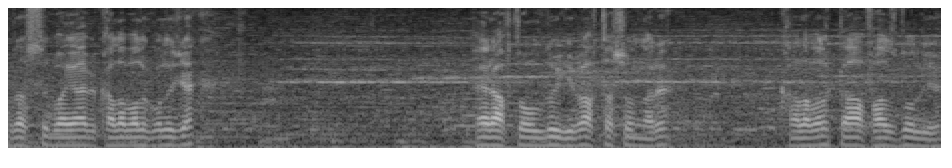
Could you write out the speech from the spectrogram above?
burası bayağı bir kalabalık olacak. Her hafta olduğu gibi hafta sonları kalabalık daha fazla oluyor.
